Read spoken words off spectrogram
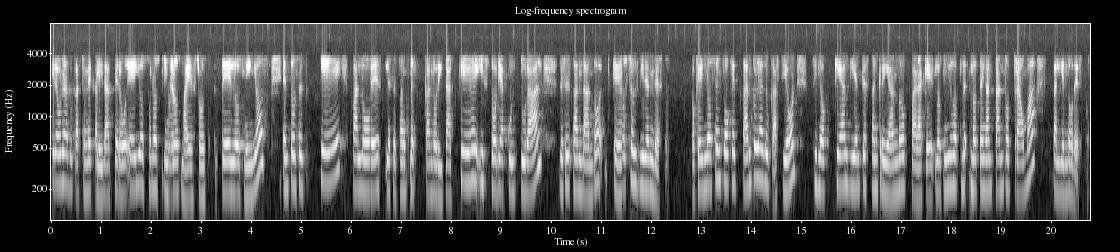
Creo una educación de calidad, pero ellos son los primeros maestros de los niños. Entonces, ¿qué valores les están explicando ahorita? ¿Qué historia cultural les están dando? Que no se olviden de esto. ¿ok? No se enfoque tanto en la educación, sino qué ambiente están creando para que los niños no tengan tanto trauma saliendo de esto.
